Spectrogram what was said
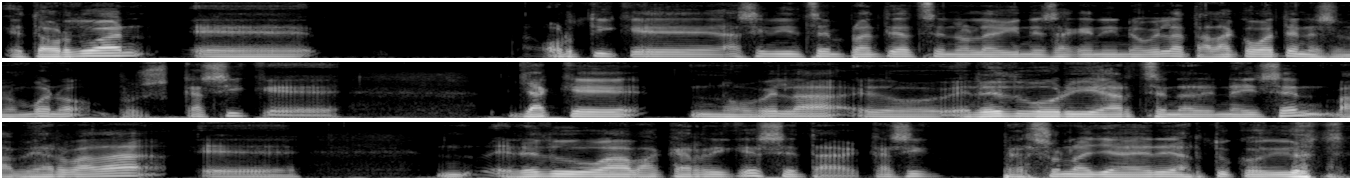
eta orduan, e, hortik e, hasi nintzen planteatzen nola egin ezaken novela, talako baten esan, bueno, pues casi que jake novela edo eredu hori hartzen ari nahi ba behar bada e, eredua bakarrik ez eta kasi personaia ere hartuko diot.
